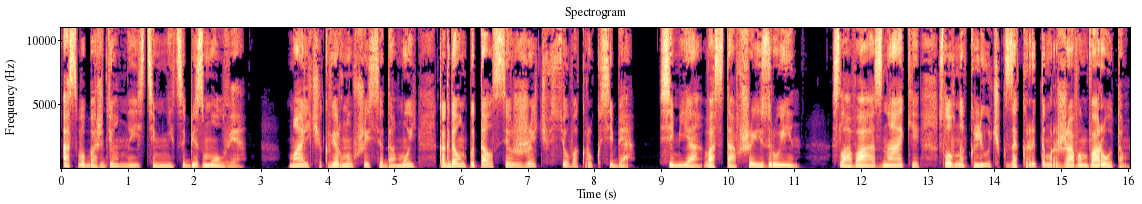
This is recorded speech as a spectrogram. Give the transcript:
освобожденный из темницы безмолвия. Мальчик, вернувшийся домой, когда он пытался сжечь все вокруг себя. Семья, восставшая из руин. Слова, знаки, словно ключ к закрытым ржавым воротам.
